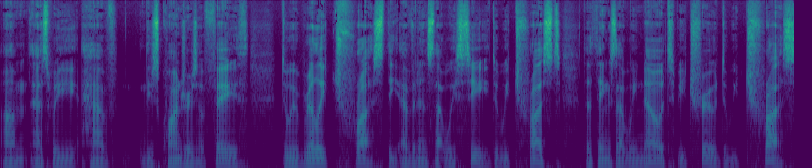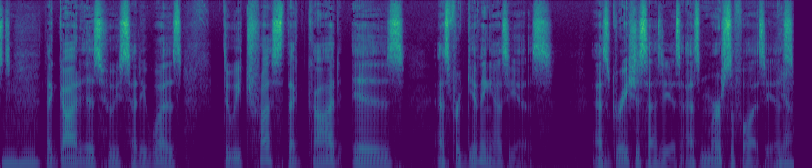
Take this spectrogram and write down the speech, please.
Um, as we have these quandaries of faith, do we really trust the evidence that we see? Do we trust the things that we know to be true? Do we trust mm-hmm. that God is who He said He was? Do we trust that God is as forgiving as He is, as gracious as He is, as merciful as He is?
